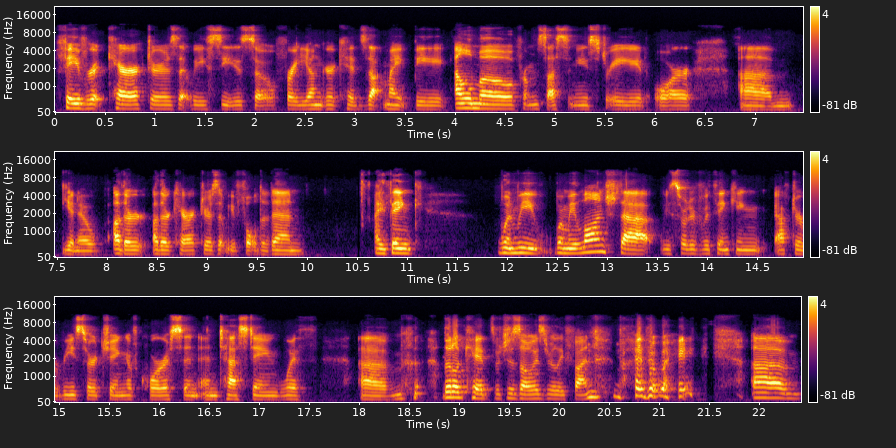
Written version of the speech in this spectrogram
favorite characters that we see. So for younger kids, that might be Elmo from Sesame Street or, um, you know, other other characters that we folded in. I think when we when we launched that, we sort of were thinking after researching, of course, and and testing with um, little kids, which is always really fun, by the way. Um,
